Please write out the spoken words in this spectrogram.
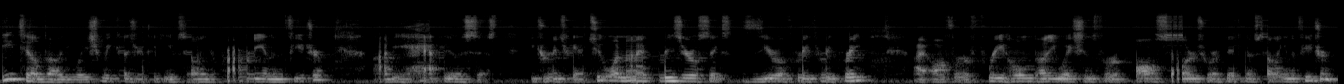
detailed valuation because you're thinking of selling your property in the future, I'd be happy to assist. You can reach me at 219-306-0333. I offer free home valuations for all sellers who are thinking of selling in the future. And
